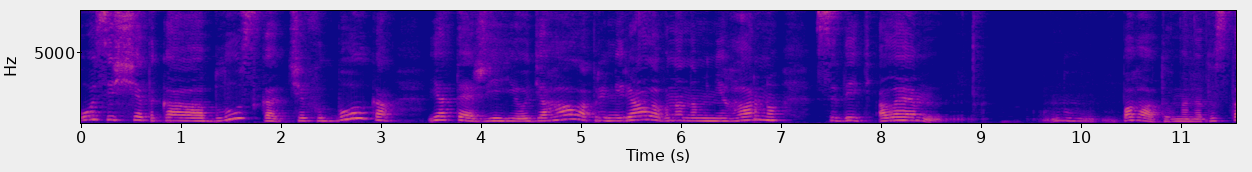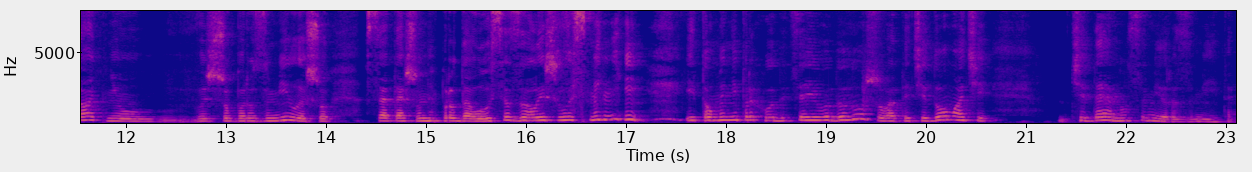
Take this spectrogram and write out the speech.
Ось іще така блузка чи футболка. Я теж її одягала, приміряла, вона на мені гарно сидить, але ну, багато в мене достатньо. Ви щоб розуміли, що все те, що не продалося, залишилось мені. І то мені приходиться його доношувати, чи дома, чи, чи де, ну самі розумієте.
